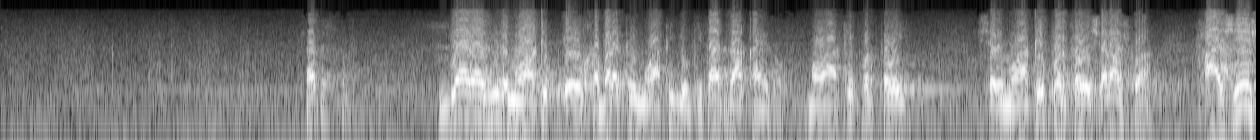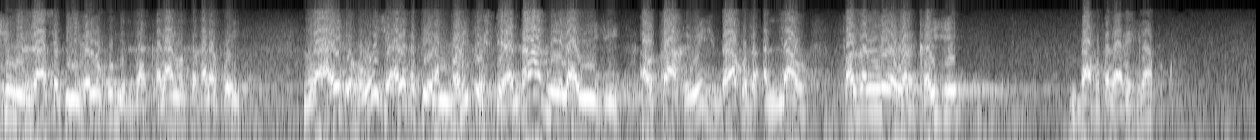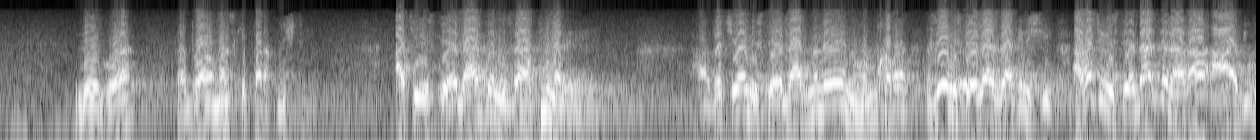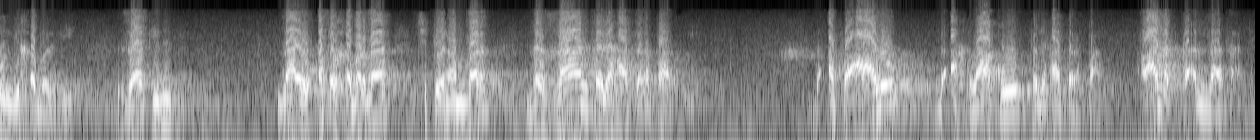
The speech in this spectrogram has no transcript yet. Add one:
بیا راځي د مواقف یو خبره کوي مواقف یو کتاب دا قاعده مواقف ورته وي شر مواقف ورته وي شرع شو حاشیه شي مرزا څخه پیګلو کو مرزا کلام ورته خلک وي نو هغه هو چې الک پیغمبري په استعداد نه لاويږي او تاخويج دا خو الله فضل له ورکړي دا خو ته د خلاف دې ګوره د دوه منځ کې فرق نشته اچي استعداد د ذاتی نه دی او زه چې هم استعداد نه دی نو هم خبره زه استعداد ذاتی نشي هغه چې استعداد دی هغه عادي غوندي خبر دی ذاتی نه دی دا یو اصل خبر ده چې پیغمبر د ځان په لحاظ سره پات دی د افعالو د اخلاقو په لحاظ سره پات عادت الله تعالی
